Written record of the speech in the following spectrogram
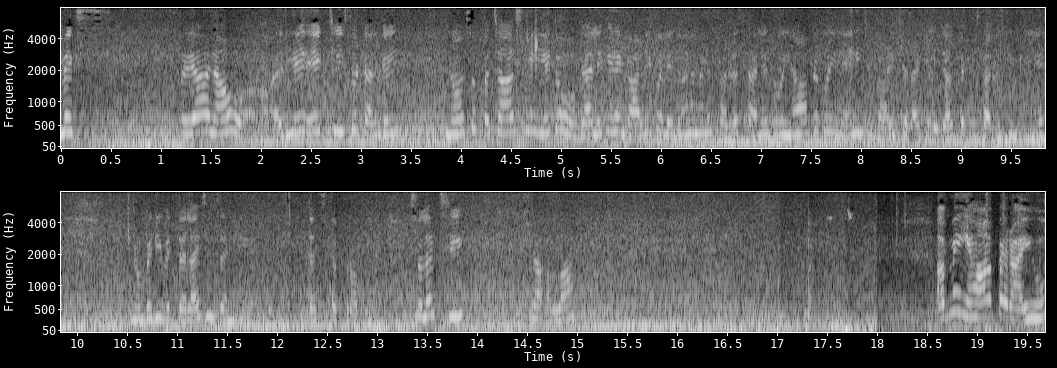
मिक्स। तो यार ना ये एक चीज़ तो टल गई। 950 में ये तो हो गया, लेकिन ये गाड़ी को ले जाना मैंने सर्विस करने तो यहाँ पे कोई है नहीं जो गाड़ी चला के ले जा सके सर्विसिंग के लिए। Nobody with the licence and है that's the problem so let's see Allah अब मैं यहाँ पर आई हूँ।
